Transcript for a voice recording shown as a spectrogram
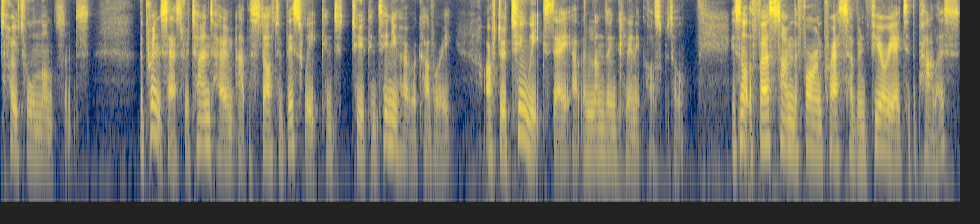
total nonsense. The princess returned home at the start of this week to continue her recovery after a two-week stay at the London Clinic Hospital. It's not the first time the foreign press have infuriated the palace.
